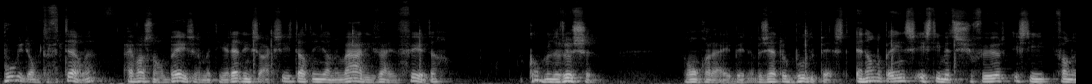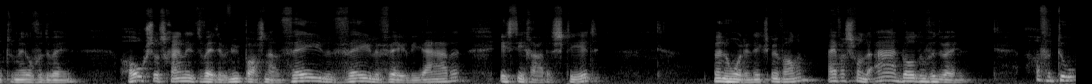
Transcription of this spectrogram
Boeiend om te vertellen, hij was nog bezig met die reddingsacties, dat in januari 45 komen de Russen Hongarije binnen, bezet ook Boedapest. En dan opeens is hij met zijn chauffeur is die van het toneel verdwenen. Hoogstwaarschijnlijk, dat weten we nu pas na vele, vele, vele jaren, is hij gearresteerd. Men hoorde niks meer van hem. Hij was van de aardbodem verdwenen. Af en toe,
